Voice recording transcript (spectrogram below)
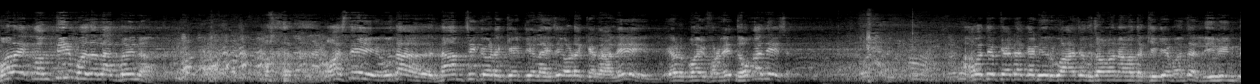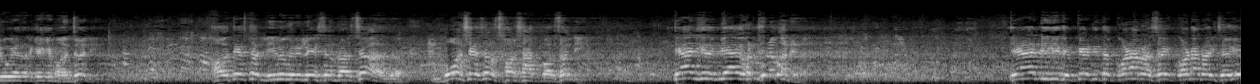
मलाई कम्ती मजा लाग्दैन। अस्ति उता नाम्चीको एउटा केटीलाई चाहिँ एउटा केटाले एउटा बोयफ्रेन्डले धोका दिएछ। अब त्यो केटाकेटीहरूको आजको जमानामा त के के भन्छ लिभिङ टुगेदर के के भन्छ नि? अब त्यस्तो लिभिङ रिलेसन रहेछ बसेछ छ सात वर्ष नि। त्यहाँदेखि बिहा गर्दैन भनेर। त्यहाँदेखि त्यो केटी त कडा रहेछ है कडा रहेछ कि?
